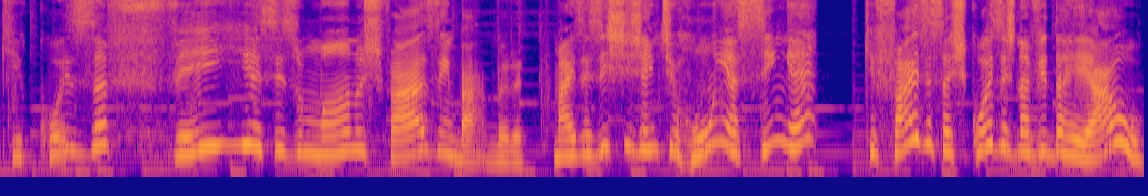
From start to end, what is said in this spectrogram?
Que coisa feia esses humanos fazem, Bárbara. Mas existe gente ruim assim, é? que faz essas coisas na vida real?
